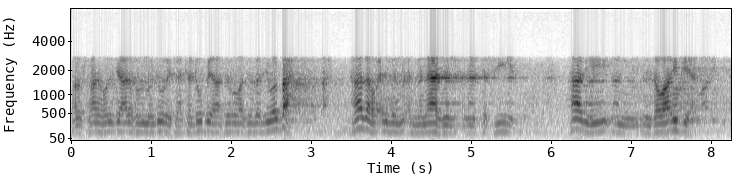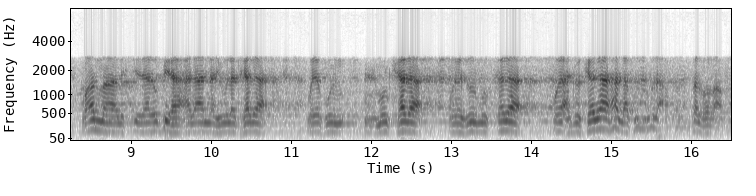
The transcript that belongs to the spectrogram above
قال سبحانه ولجعل لكم النجوم تهتدوا بها في ظلمات البر والبحر. هذا هو علم المنازل من التسيير هذه من فوائدها. وأما الاستدلال بها على أنه يولد كذا ويكون ملك كذا ويزول ملك كذا ويحدث كذا هذا كله لا بل هو باطل.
